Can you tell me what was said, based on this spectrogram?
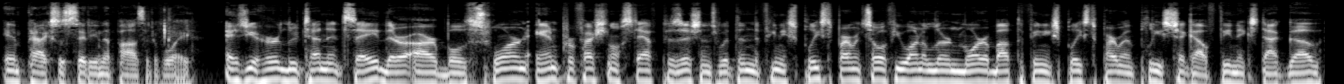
impacts the city in a positive way. As you heard Lieutenant say, there are both sworn and professional staff positions within the Phoenix Police Department. So if you want to learn more about the Phoenix Police Department, please check out phoenix.gov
